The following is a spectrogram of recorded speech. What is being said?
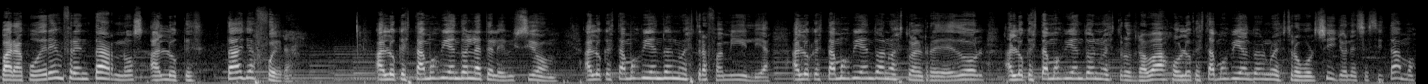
para poder enfrentarnos a lo que está allá afuera, a lo que estamos viendo en la televisión, a lo que estamos viendo en nuestra familia, a lo que estamos viendo a nuestro alrededor, a lo que estamos viendo en nuestro trabajo, lo que estamos viendo en nuestro bolsillo. Necesitamos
